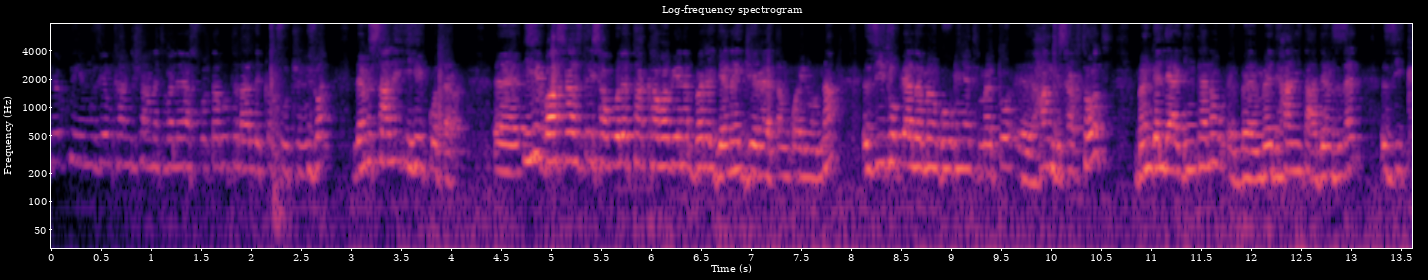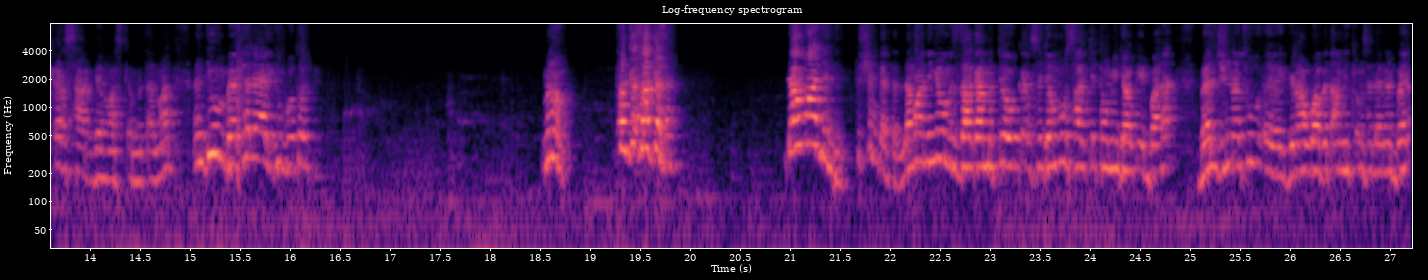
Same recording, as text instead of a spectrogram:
እና እንደነገርኩህ ይህ ሙዚየም ከአንድ ሺህ ዓመት በላይ ያስቆጠሩ ትላልቅ ቅርሶችን ይዟል። ለምሳሌ ይሄ ይቆጠራል። ይሄ በ1972 አካባቢ የነበረ የናይጄሪያ ጠንቋይ ነው እና እዚህ ኢትዮጵያ ለመጎብኘት መጥቶ ሀንግ ሰርተውት መንገድ ላይ አግኝተ ነው በመድኃኒት አደንዝዘን እዚህ ቅርስ አድርገን አስቀምጠነዋል። እንዲሁም በተለያዩ ቦታዎች ምን ተንቀሳቀሰ ያማል? እሺ እንቀጥል። ለማንኛውም እዛ ጋር የምታየው ቅርስ ደግሞ ሳቂታው ሚዳቁ ይባላል። በልጅነቱ ግራዋ በጣም ይቅም ስለነበረ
